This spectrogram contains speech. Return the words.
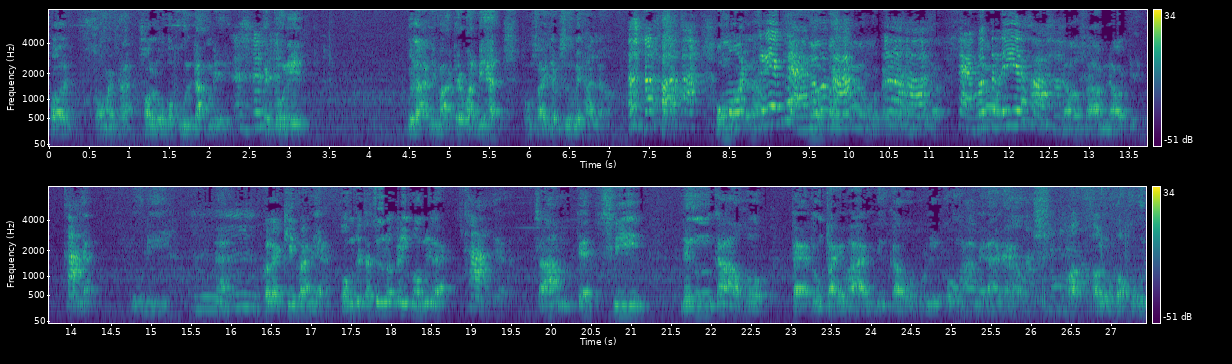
พอของอาจารย์พอหลวงพ่อคูณดังนี่ไอ้ตัวนี้ เวลาที่มาแต่วันเนี้ยผมใส่จะซื้อไม่ทันแล้วผมหหมมดดแล้วเกลี้ยงแผงหมแล้วดมั้งไปคะแล้วหมดไปแล้วอ่าหมฮะดแล้วแผงลอตเตอรี่อะค่ะดาวสามดาวเจ็ดอค่ะย่างเงี้ยดูดีอืนะมก็เลยคิดว่าเนี่ย ผมจะจะซื้อลอตเตอรี่ผมนี่แหละค่ะสามเจ็ดสี่หนึ่งเก้าหกแต่ตรงใจว่าหนึ่งเก้าหกตรงนี้คงหาไม่ได้แล้วหาไม่ได้แล้วเพราะเพราะหลวงพ่อคูณ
